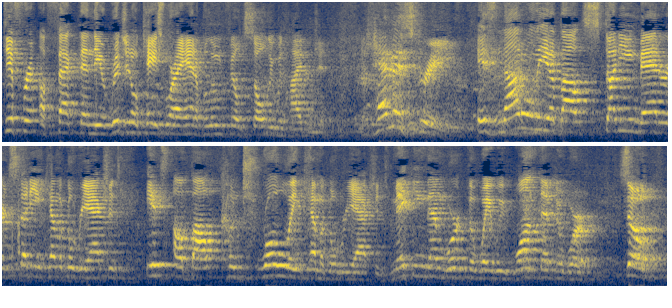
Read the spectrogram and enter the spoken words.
different effect than the original case where I had a balloon filled solely with hydrogen. Chemistry is not only about studying matter and studying chemical reactions, it's about controlling chemical reactions, making them work the way we want them to work. So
